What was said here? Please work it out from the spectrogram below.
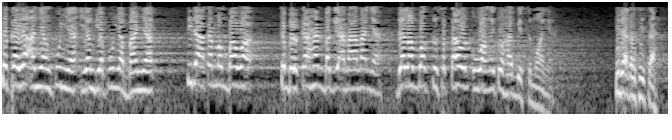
kekayaan yang punya, yang dia punya banyak, tidak akan membawa keberkahan bagi anak-anaknya. Dalam waktu setahun uang itu habis semuanya. Tidak tersisa.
